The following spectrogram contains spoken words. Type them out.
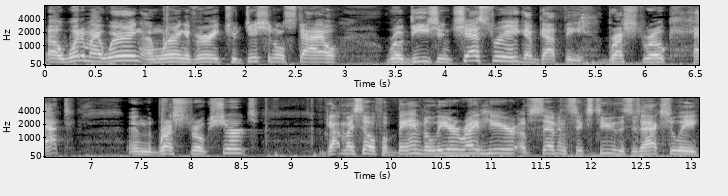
Uh, what am I wearing? I'm wearing a very traditional style Rhodesian chest rig. I've got the brushstroke hat and the brushstroke shirt. Got myself a bandolier right here of 7.62. This is actually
